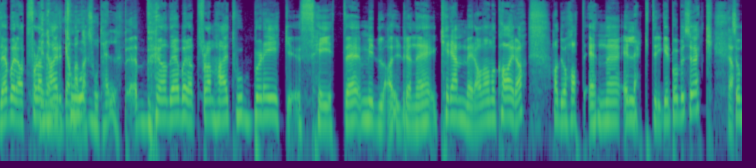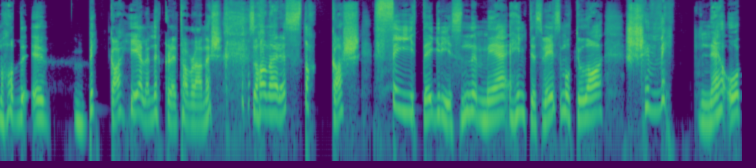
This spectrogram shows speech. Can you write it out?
Det er bare at for de her to ja, det er bare at for de her to bleikfeite, middelaldrende kremmerne noen karer hadde jo hatt en eh, elektriker på besøk Ja. som hadde eh, bekka hele nøkkeltavla deres. Så han derre stakkars feite grisen med hentesveis måtte jo da svettende og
